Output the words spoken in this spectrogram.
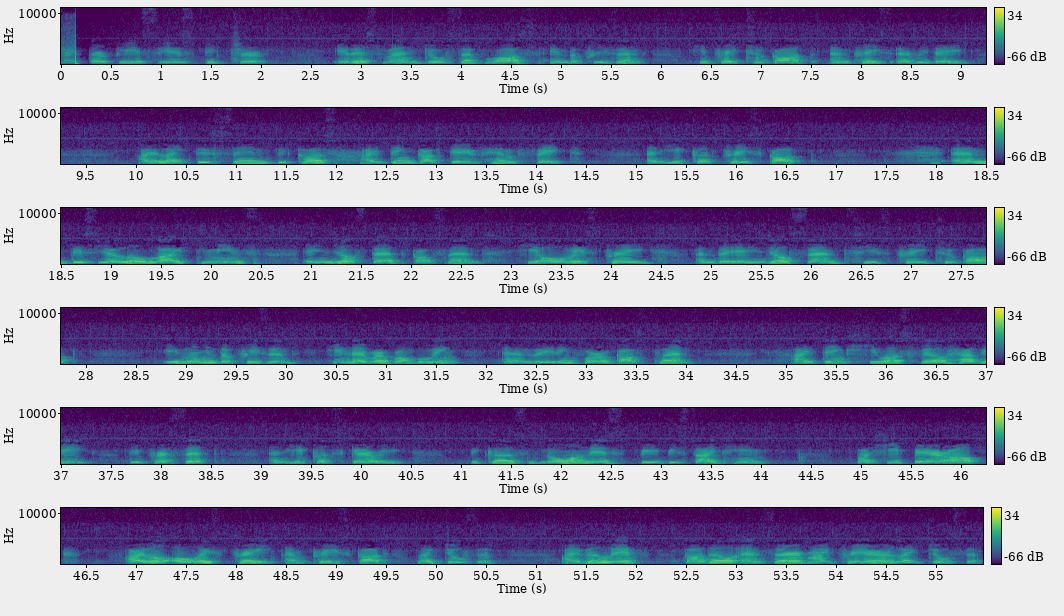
masterpiece is picture. It is when Joseph was in the prison, he prayed to God and prays every day. I like this scene because I think God gave him faith and he could praise God. And this yellow light means angels that God sent. He always pray and the angel sent his prayer to God. Even in the prison, he never grumbling and waiting for God's plan. I think he was feel heavy, depressed, and he could scary because no one is be beside him. But he bear up. I will always pray and praise God like Joseph. I believe God will answer my prayer like Joseph.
